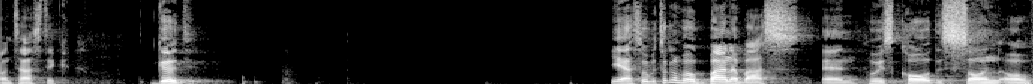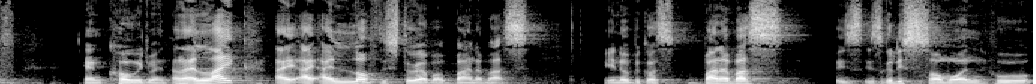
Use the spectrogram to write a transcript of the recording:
Fantastic. Good. Yeah, so we're talking about Barnabas and who is called the son of encouragement. And I like, I, I, I love the story about Barnabas, you know, because Barnabas is, is really someone who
